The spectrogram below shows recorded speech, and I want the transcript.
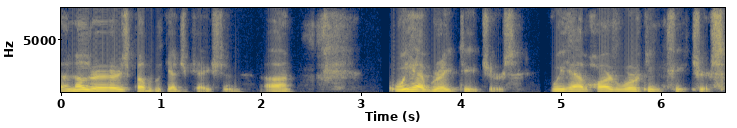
another area is public education. Uh, we have great teachers we have hardworking teachers.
